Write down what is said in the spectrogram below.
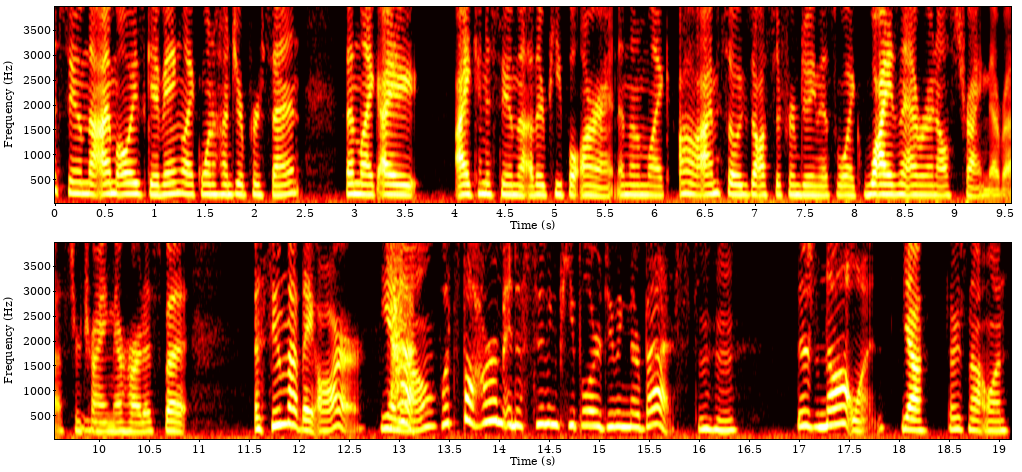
assume that I'm always giving like 100%, then like I I can assume that other people aren't. And then I'm like, "Oh, I'm so exhausted from doing this. Well, like why isn't everyone else trying their best or trying Mhm. their hardest?" But assume that they are, you Yeah. know? What's the harm in assuming people are doing their best? Mhm. There's not one. Yeah, there's not one.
